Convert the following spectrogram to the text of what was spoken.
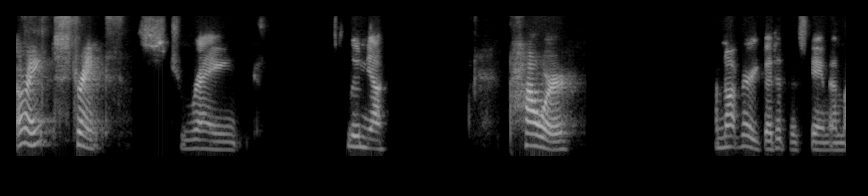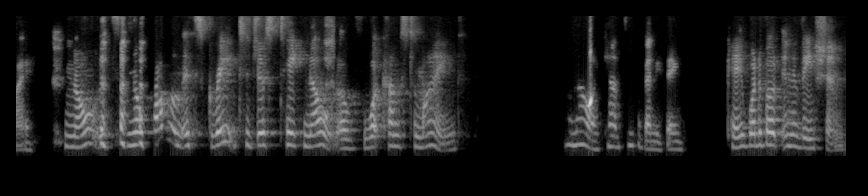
All right, strength. Strength. Lunya. Power. I'm not very good at this game, am I? No, it's no problem. It's great to just take note of what comes to mind. No, I can't think of anything. Okay, what about innovation?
